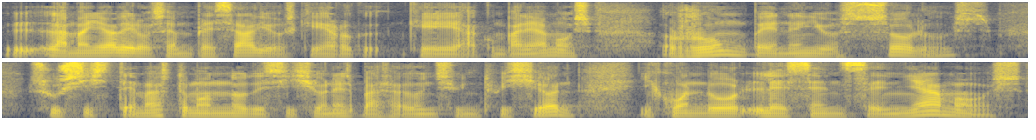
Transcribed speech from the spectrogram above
La mayoría de los empresarios que, que acompañamos rompen ellos solos sus sistemas tomando decisiones basadas en su intuición y cuando les enseñamos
